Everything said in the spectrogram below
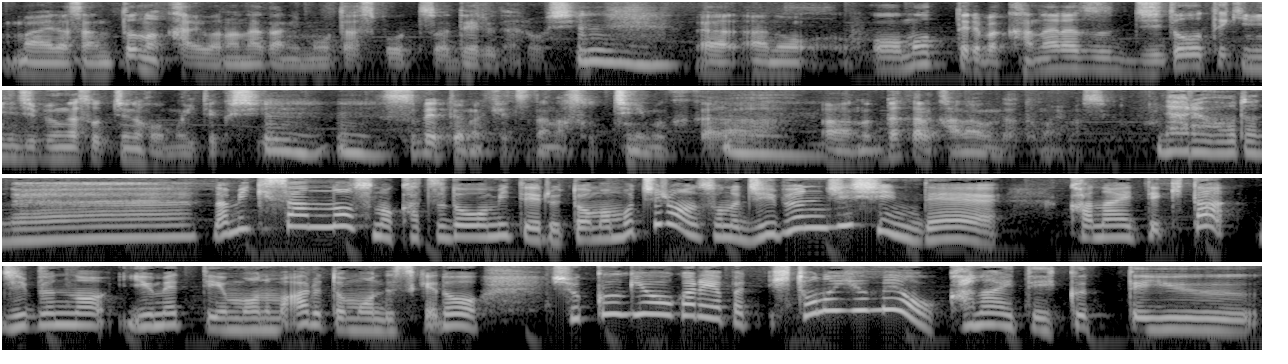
前田さんとの会話の中にモータースポーツは出るだろうし、うん、あの思ってれば必ず自動的に自分がそっちの方向いていくし、うんうん、全ての決断がそっちに向くから、うん、あのだから叶うんだと思いますよ。なるほどね。並木さんのその活動を見ていると、まあ、もちろんその自分自身で叶えてきた自分の夢っていうものもあると思うんですけど職業からやっぱり人の夢を叶えていくっていう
